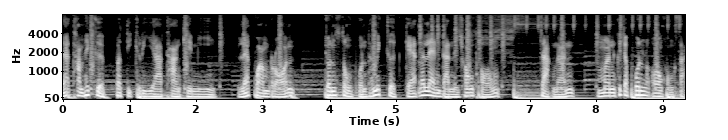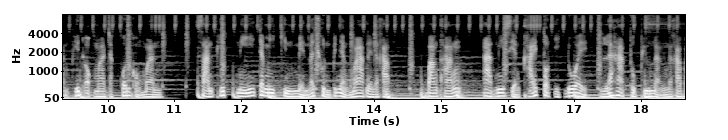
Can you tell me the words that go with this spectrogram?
และทำให้เกิดปฏิกิริยาทางเคมี และความร้อน จนส่งผลทำให้เกิดแก๊สและแรงดันในช่องท้อง จากนั้นมันก็จะพ่นละอองของสารพิษออกมาจากก้นของมัน สารพิษนี้จะมีกลิ่นเหม็นและฉุนเป็นอย่างมากเลยนะครับ บางครั้งอาจมีเสียงคล้ายตดอีกด้วย และหากถูกผิวหนังนะครับ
